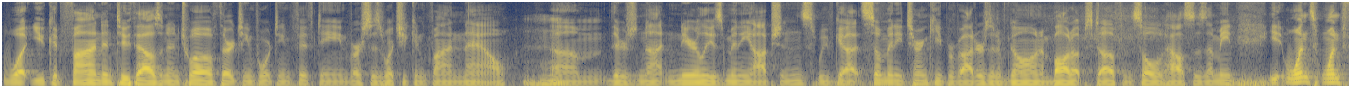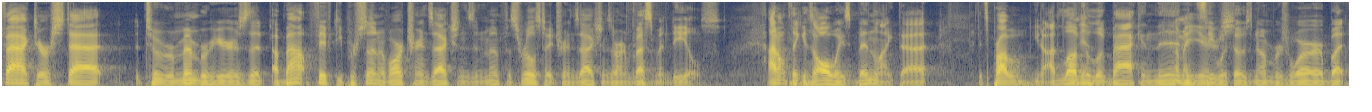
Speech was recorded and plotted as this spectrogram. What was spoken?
what you could find in 2012, 13, 14, 15 versus what you can find now. Um, there's not nearly as many options. We've got so many turnkey providers that have gone and bought up stuff and sold houses. I mean, it, one, one fact or stat to remember here is that about 50% of our transactions in Memphis, real estate transactions, are investment deals. I don't think it's always been like that. It's probably, you know, I'd love to look back and then and see what those numbers were, but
